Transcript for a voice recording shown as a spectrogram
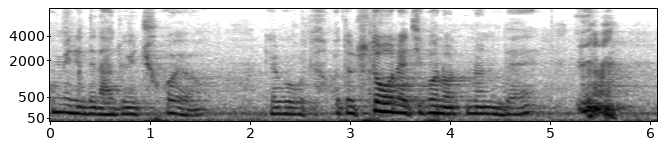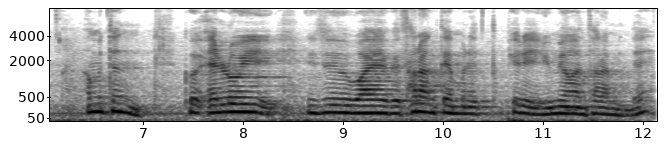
꾸미는데 나중에 죽어요. 결국 어떤 수도원에 집어넣는데 아무튼 그 엘로이즈와의 그 사랑 때문에 특별히 유명한 사람인데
